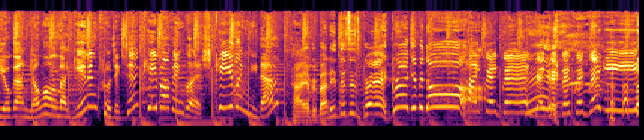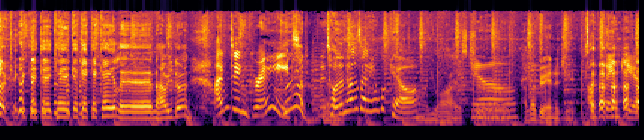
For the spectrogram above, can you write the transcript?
귀요강 영어 음악 예능 프로젝트 K-pop English Kaylin입니다. Hi, everybody. This is Greg. Greg, give me dog. Hi Greg, Greg, Greg, Greg, Greg, Greg, Greggy. Kaylin, how are you doing? I'm doing great. Good. 네, 저는 항상 행복해요. Oh, you are. It's true. Yeah. I love your energy. Oh, thank you.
